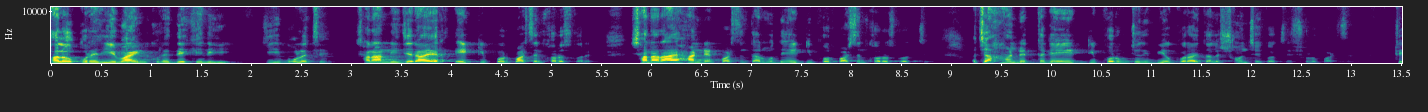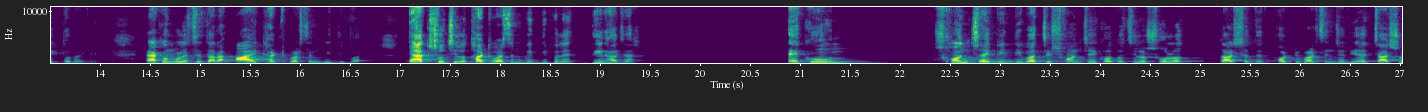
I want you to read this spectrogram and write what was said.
ভালো করে রিমাইন্ড করে দেখে নিই, কি বলেছে? সানার নিজের আয়ের এইটটি ফোর পার্সেন্ট খরচ করে। সানার আয় হান্ড্রেড পার্সেন্ট তার মধ্যে এইটটি ফোর পার্সেন্ট খরচ করছে। আচ্ছা হান্ড্রেড থেকে এইটটি ফোর যদি বিয়োগ করা হয়, তাহলে সঞ্চয় করছে ষোলো পার্সেন্ট ঠিক তো নাকি? এখন বলেছে তারা আয় থার্টি পার্সেন্ট বৃদ্ধি পায়। একশো ছিল থার্টি পার্সেন্ট বৃদ্ধি পেলে তিন হাজার। এখন সঞ্চয় বৃদ্ধি পাচ্ছে। সঞ্চয় কত ছিল? ষোলো। তার সাথে ফর্টি পার্সেন্ট যদি হয়, চারশো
